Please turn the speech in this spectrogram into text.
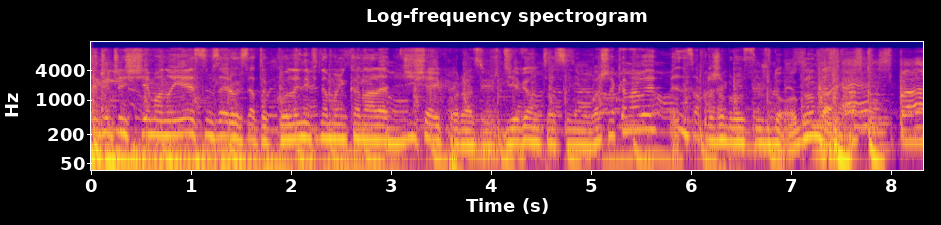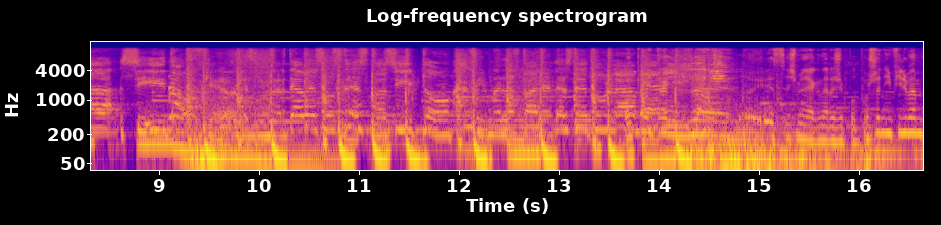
Także cześć siemano, ja jestem Zero, za to kolejny film na moim kanale Dzisiaj po raz już dziewiąty ocenimy wasze kanały, więc zapraszam po prostu już do oglądania a Okej, laberinto. także jesteśmy jak na razie pod poprzednim filmem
